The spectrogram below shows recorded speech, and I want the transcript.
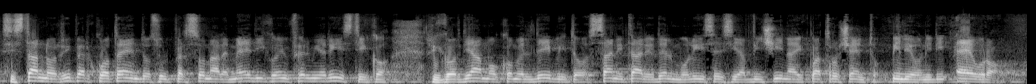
si stanno ripercuotendo sul personale medico e infermieristico. Ricordiamo come il debito sanitario del Molise si avvicina ai 400 milioni di euro.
